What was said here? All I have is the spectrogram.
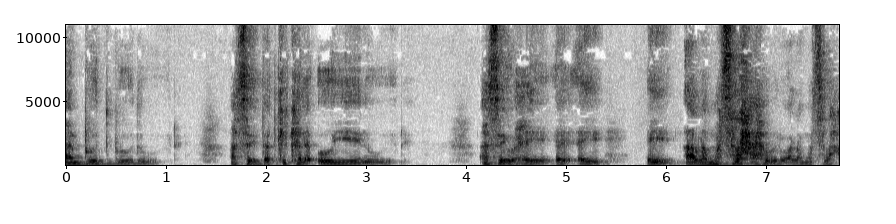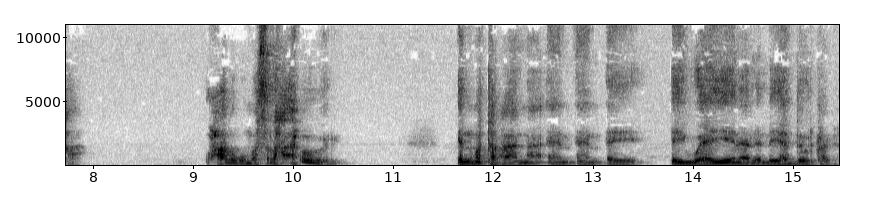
aan boodboodo uu yidhi asay dadki kala ooyeen uu yidhi asay waxay ay ay alla maslaxa uu yidhi waa la maslaxa waxaa lagu maslaxa uu yidhi in mataqaanaa ay ay waayeena la leeyahay doorkaaga.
